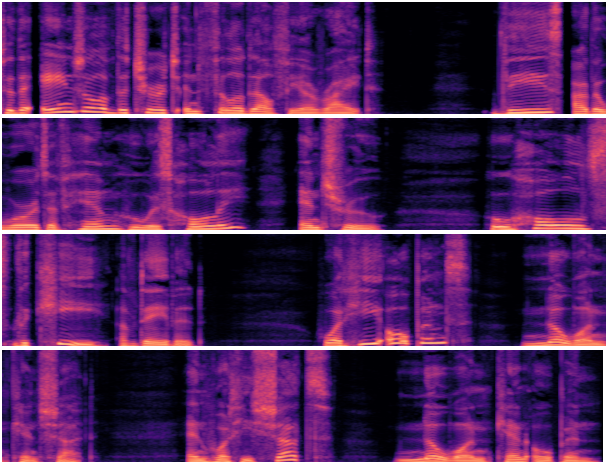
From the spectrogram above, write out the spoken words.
To the angel of the church in Philadelphia, write These are the words of Him who is holy and true, who holds the key of David. What He opens, no one can shut, and what he shuts, no one can open.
